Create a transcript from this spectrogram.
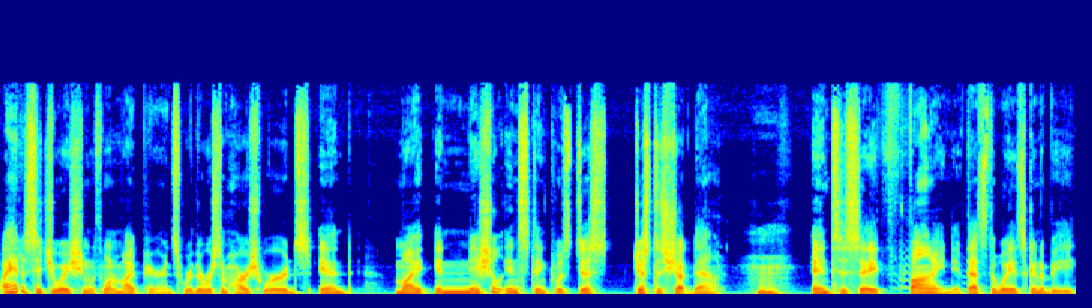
I had a situation with one of my parents where there were some harsh words, and my initial instinct was just just to shut down hmm. and to say, "Fine, if that's the way it's going to be,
